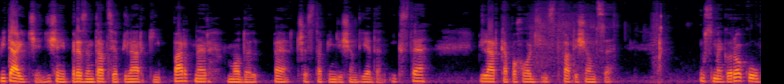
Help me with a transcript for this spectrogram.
Witajcie. Dzisiaj prezentacja pilarki Partner model P351XT. Pilarka pochodzi z 2008 roku.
